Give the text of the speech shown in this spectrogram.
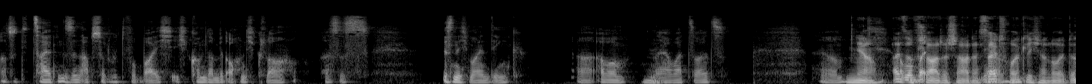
Also die Zeiten sind absolut vorbei. Ich, ich komme damit auch nicht klar. Das ist, ist nicht mein Ding. Äh, Aber naja, was soll's. Ja. Ja, also Aber bei- schade, schade. Seid Ja. freundlicher, Leute.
